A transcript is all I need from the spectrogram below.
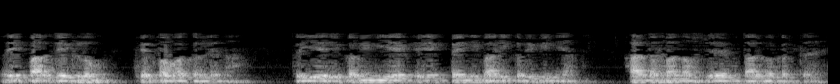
ایک بار دیکھ لو پھر توبہ کر لینا۔ تو یہ کبھی بھی ایک ایک پہلی باری کبھی بھی نہیں آتی۔ ہر دفعہ نفس جو ہے مطالبہ کرتا ہے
